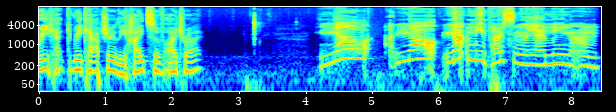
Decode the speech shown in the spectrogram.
re- recapture the heights of I Try? No, no, not me personally. I mean, um,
